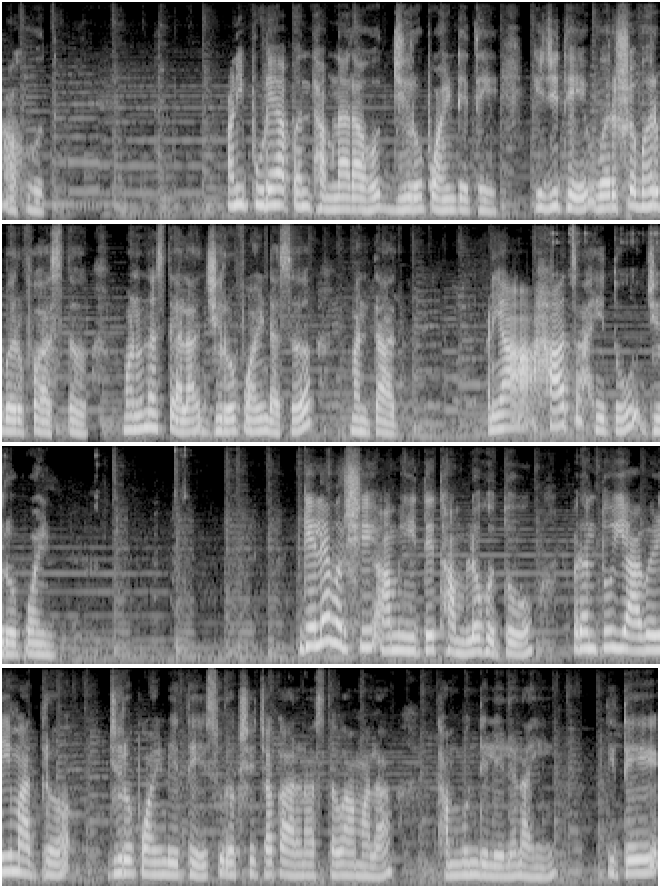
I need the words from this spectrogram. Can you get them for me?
आहोत. आणि पुढे आपण थांबणार आहोत झिरो पॉईंट येथे की जिथे वर्षभर बर्फ असतं. म्हणूनच त्याला झिरो पॉईंट असं म्हणतात. आणि हाच आहे तो झिरो पॉईंट गेल्या वर्षी आम्ही इथे थांबलो होतो परंतु यावेळी मात्र झिरो पॉईंट येथे सुरक्षेच्या कारणास्तव आम्हाला थांबून दिलेलं नाही. तिथे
